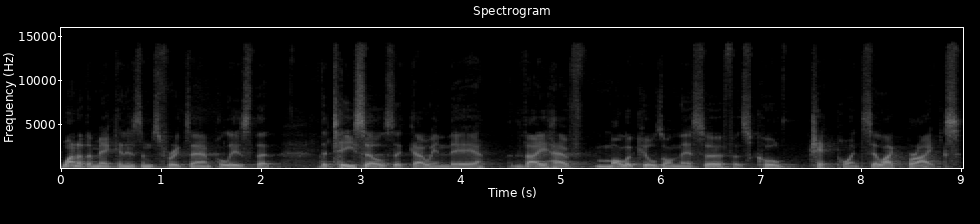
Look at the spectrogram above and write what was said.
one of the mechanisms, for example, is that the T cells that go in there, they have molecules on their surface called checkpoints. They're like brakes.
